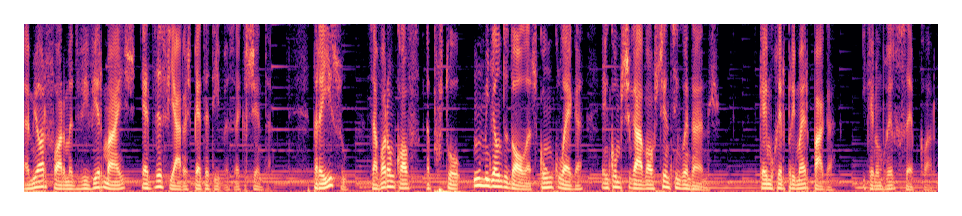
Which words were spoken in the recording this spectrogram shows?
A melhor forma de viver mais é desafiar as expectativas, acrescenta. Para isso, Zavoronkov apostou um milhão de dólares com um colega em como chegava aos 150 anos. Quem morrer primeiro paga, e quem não morrer recebe, claro.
